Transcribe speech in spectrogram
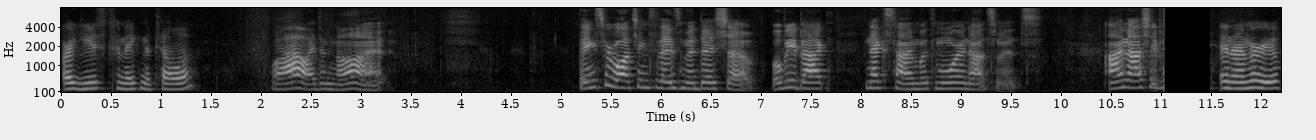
are used to make Nutella? Wow, I did not. Thanks for watching today's midday show. We'll be back next time with more announcements. I'm Ashley. And I'm Maria.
